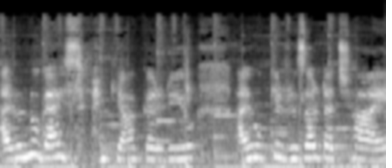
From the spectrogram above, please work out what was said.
आई डोंट नो गाइस मैं क्या कर रही हूँ। आई होप कि रिज़ल्ट अच्छा आए।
